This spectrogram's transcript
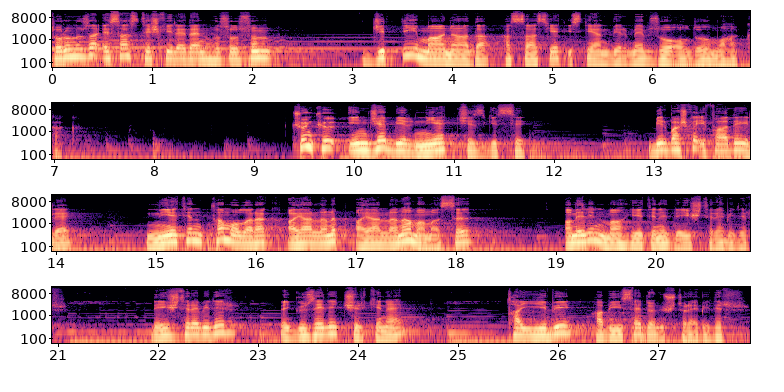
Sorunuza esas teşkil eden hususun ciddi manada hassasiyet isteyen bir mevzu olduğu muhakkak. Çünkü ince bir niyet çizgisi, bir başka ifadeyle niyetin tam olarak ayarlanıp ayarlanamaması amelin mahiyetini değiştirebilir. Değiştirebilir ve güzeli çirkine, tayyibi habise dönüştürebilir.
